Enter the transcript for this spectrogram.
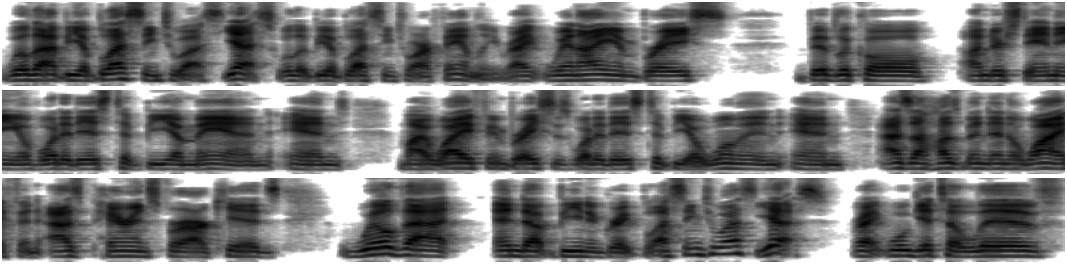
will that be a blessing to us? Yes. Will it be a blessing to our family, right? When I embrace biblical understanding of what it is to be a man and my wife embraces what it is to be a woman and as a husband and a wife and as parents for our kids will that end up being a great blessing to us yes right we'll get to live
